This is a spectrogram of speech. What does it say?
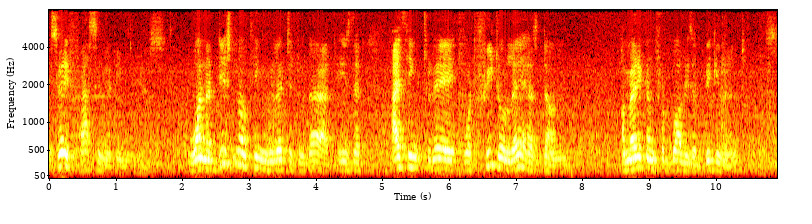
It's very fascinating. One additional thing related to that is that I think today what Frito-Lay has done American football is a big event, Yes.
